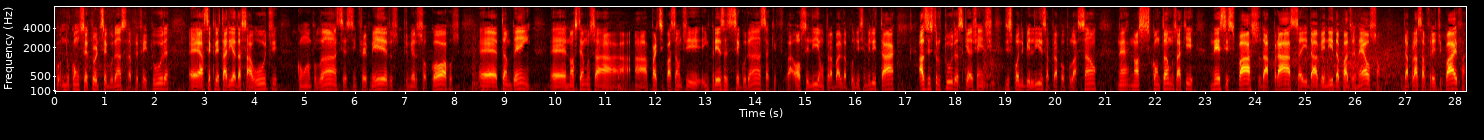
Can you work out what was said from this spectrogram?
com, com, o setor de segurança da Prefeitura, é, a Secretaria da Saúde, com ambulâncias, enfermeiros, primeiros socorros. É, também é, nós temos a, a, participação de empresas de segurança que auxiliam o trabalho da Polícia Militar as estruturas que a gente disponibiliza para a população. Né? Nós contamos aqui nesse espaço da praça e da Avenida Padre Nelson, da Praça Alfredo de Paiva,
